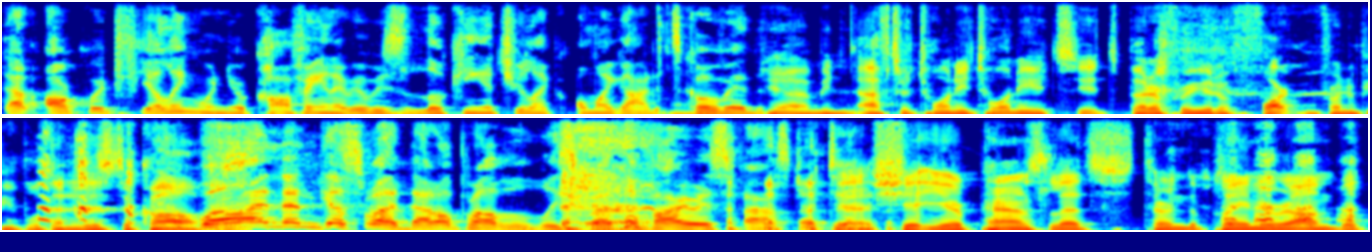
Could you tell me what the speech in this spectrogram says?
that awkward feeling when you're coughing and everybody's looking at you like, oh my god, it's COVID. Yeah, I mean, after 2020, it's it's better for you to fart in front of people than it is to cough. Well, and then guess what? That'll probably spread the virus faster too. yeah. Shit your pants. Let's turn the plane around, but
